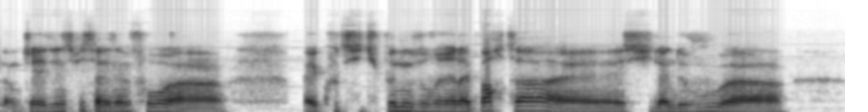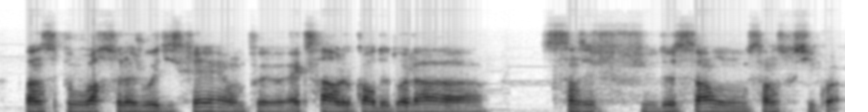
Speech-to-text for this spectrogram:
donc Jason Smith a les infos. Bah, écoute, si tu peux nous ouvrir la porte, euh, si l'un de vous euh, pense pouvoir se la jouer discret, on peut extraire le corps de Douala euh, sans effet de sang ou sans souci, quoi.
